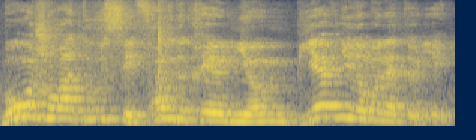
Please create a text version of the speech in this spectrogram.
Bonjour à tous, c'est Franck de Créolium, bienvenue dans mon atelier.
